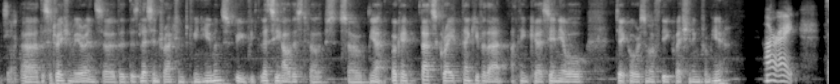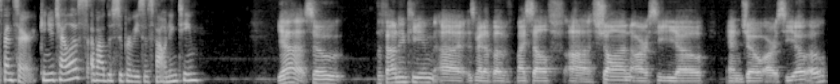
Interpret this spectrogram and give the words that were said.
exactly. uh, the situation we're in. So that there's less interaction between humans. We, we, let's see how this develops. So yeah, okay, that's great. Thank you for that. I think uh, Senia will take over some of the questioning from here. All right, Spencer, can you tell us about the SuperVisa's founding team? Yeah, so the founding team uh, is made up of myself, uh, Sean, our CEO, and Joe, our COO.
